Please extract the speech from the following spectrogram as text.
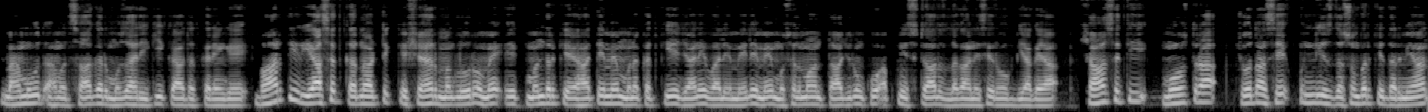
محمود احمد ساگر مظاہرے کی قیادت کریں گے۔ بھارتی ریاست کرناٹک کے شہر منگلورو میں ایک مندر کے احاطے میں منعقد کیے جانے والے میلے میں مسلمان تاجروں کو اپنی سٹالز لگانے سے روک دیا گیا۔ شاہستی محترا چودہ سے انیس دسمبر کے درمیان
